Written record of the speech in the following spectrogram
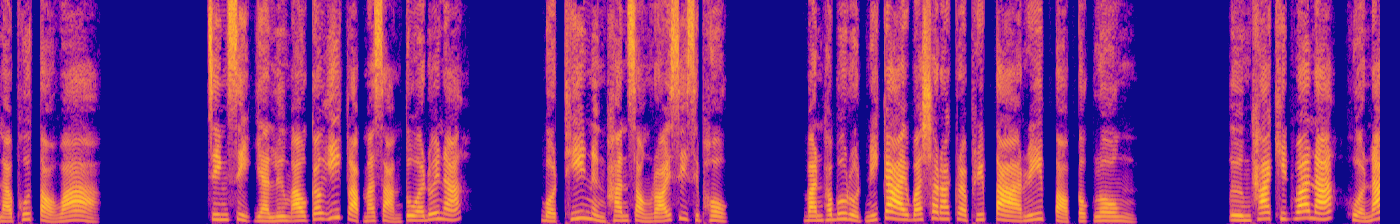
แล้วพูดต่อว่า จริงสิอย่าลืมเอาเก้าอี้กลับมาสามตัวด้วยนะ บทที่ 1246 บรรพบุรุษนิกายวัชรกระพริบตารีบตอบตกลง อืมข้าคิดว่านะ หัวหน้า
